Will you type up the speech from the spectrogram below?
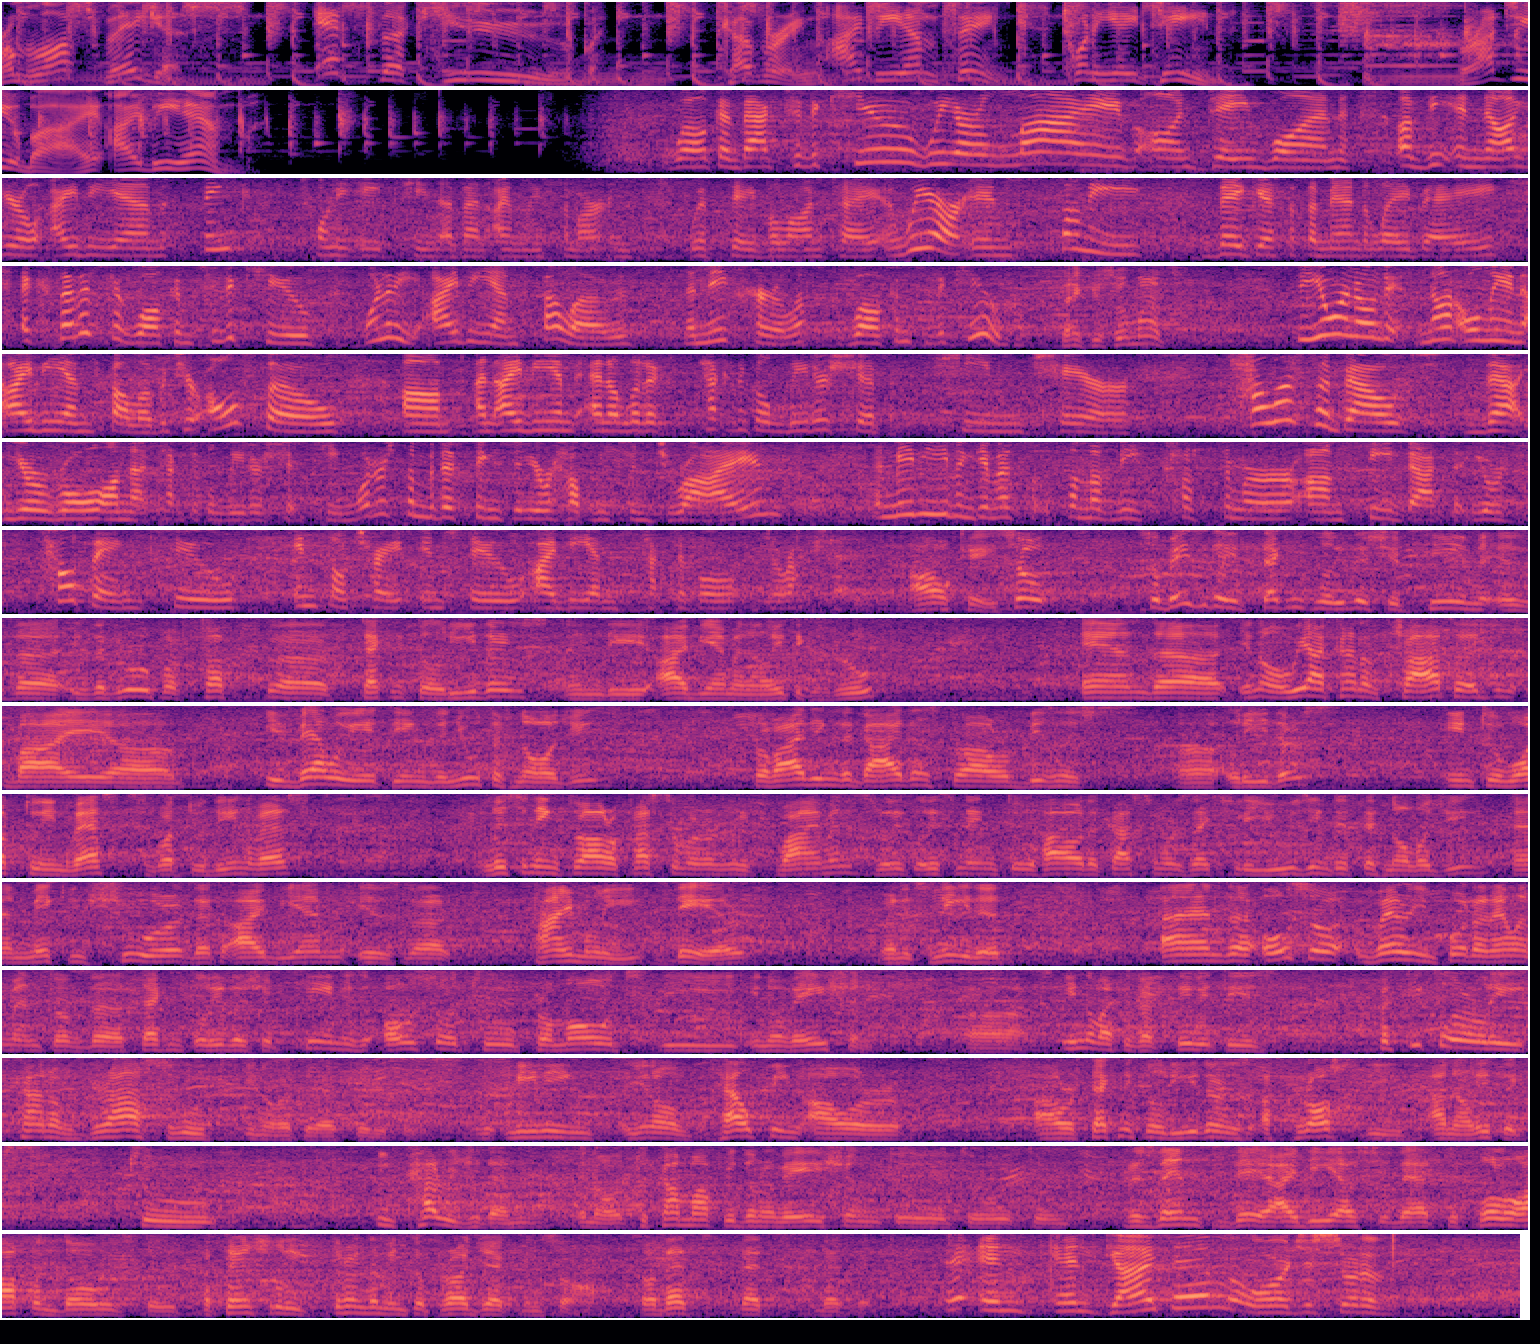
from Las Vegas, it's theCUBE. Covering IBM Think 2018. Brought to you by IBM. Welcome back to theCUBE. We are live on day one of the inaugural IBM Think 2018 event. I'm Lisa Martin with Dave Vellante, and we are in sunny Vegas at the Mandalay Bay. Excited to welcome to theCUBE one of the IBM fellows, Namik Hrle. Welcome to theCUBE. Thank you so much. So you are known not only an IBM fellow, but you're also um, an IBM Analytics Technical Leadership Team Chair. Tell us about that, your role on that technical leadership team. What are some of the things that you're helping to drive? And maybe even give us some of the customer um, feedback that you're helping to infiltrate into IBM's technical direction. Okay, so so basically, technical leadership team is the is the group of top uh, technical leaders in the IBM Analytics group, and uh, you know we are kind of chartered by uh, evaluating the new technologies, providing the guidance to our business uh, leaders into what to invest, what to de-invest, listening to our customer requirements, listening to how the customer is actually using the technology, and making sure that IBM is uh, timely there when it's needed. And uh, also a very important element of the technical leadership team is also to promote the innovation, Uh, innovative activities, particularly kind of grassroots innovative activities, meaning you know, helping our, our technical leaders across the analytics to encourage them you know, to come up with innovation, to, to, to present their ideas to that, to follow up on those, to potentially turn them into project and so on. So that's, that's, that's it. And, and guide them or just sort of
